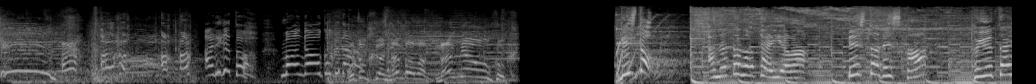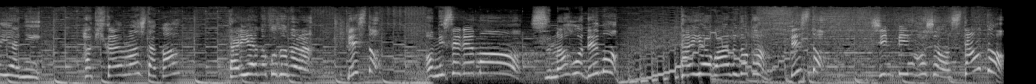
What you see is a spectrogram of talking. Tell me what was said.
金。あああありがとう。漫画王国だ。お得感ナンバーワン漫画王国。ベスト。あなたのタイヤはベストですか？冬タイヤに履き替えましたか？タイヤのことならベスト。お店でもスマホでも。タイヤワールドカンベスト。新品保証スタート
